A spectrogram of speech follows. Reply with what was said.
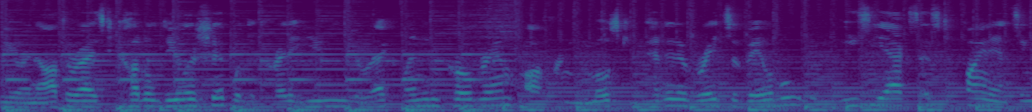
We are an authorized CUDL dealership with a credit union direct lending program offering the most competitive rates available with easy access to financing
